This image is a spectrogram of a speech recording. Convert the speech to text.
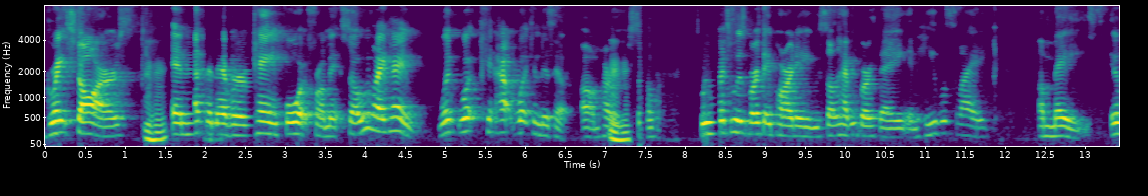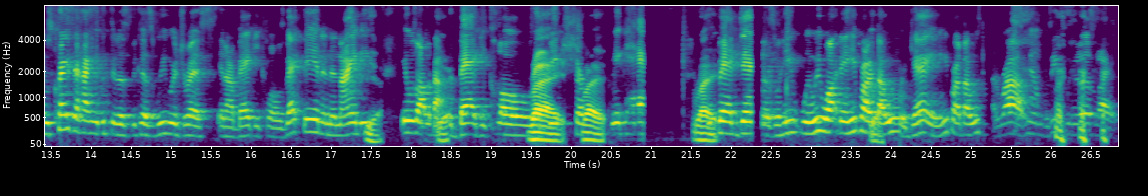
great stars, mm-hmm. and nothing ever came forward from it. So we're like, hey, what what can how, what can this help um her? Mm-hmm. So we went to his birthday party. We sung Happy Birthday, and he was like amazed. It was crazy how he looked at us because we were dressed in our baggy clothes. Back then in the 90s, yeah. it was all about yeah. the baggy clothes, right, big shirts, right. big hats, right. bandanas. When he when we walked in, he probably right. thought we were gang. He probably thought we was gonna rob him because he was looking at us like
